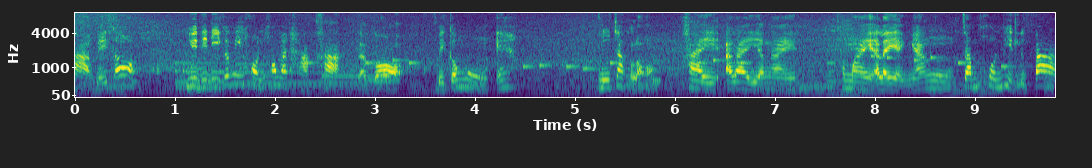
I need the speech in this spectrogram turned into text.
ค่ะ เบนก็ อยู่ดีๆ ก็มีคนเข้ามาทักค่ะ แล้วก็เบก็งง เอ๊ะ รู้จักเหรอ ใครอะไรยังไงทำไมอะไรอย่างเงี้ย งงจำคนผิดหรือเปล่า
